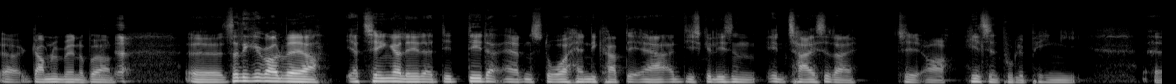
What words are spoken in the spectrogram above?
ja, ja, gamle mænd og børn. Ja. Øh, så det kan godt være, jeg tænker lidt, at det det, der er den store handicap, det er, at de skal ligesom entice dig til at hele tiden putte penge i. Øh,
